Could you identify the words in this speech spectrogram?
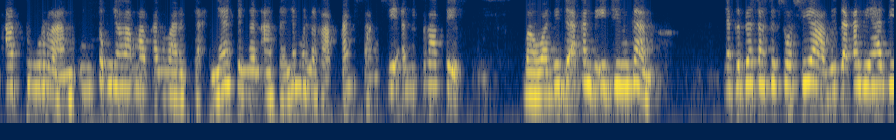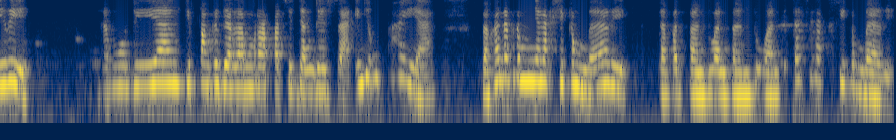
aturan untuk menyelamatkan warganya dengan adanya menerapkan sanksi administratif bahwa tidak akan diizinkan. Yang kedua sanksi sosial tidak akan dihadiri kemudian dipanggil dalam rapat sidang desa. Ini upaya, bahkan akan menyeleksi kembali, dapat bantuan-bantuan, kita seleksi kembali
